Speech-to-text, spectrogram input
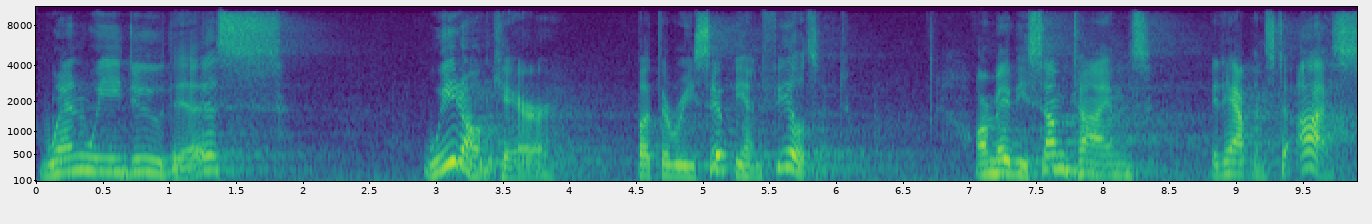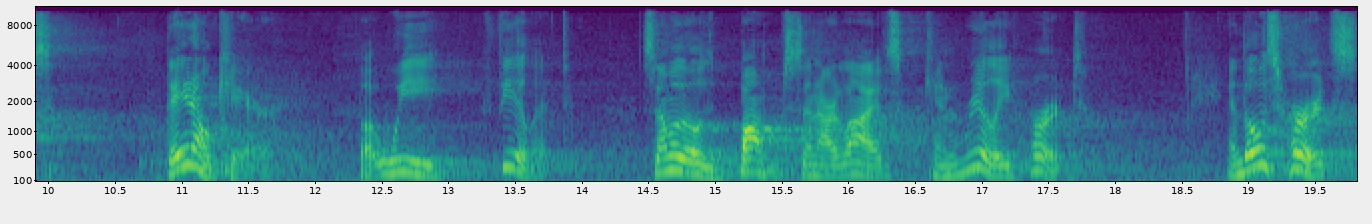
when we do this, we don't care, but the recipient feels it. Or maybe sometimes it happens to us. They don't care, but we feel it. Some of those bumps in our lives can really hurt. And those hurts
